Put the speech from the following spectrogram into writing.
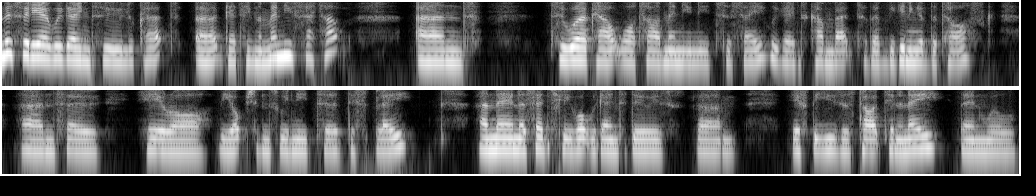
In this video we're going to look at uh, getting the menu set up and to work out what our menu needs to say we're going to come back to the beginning of the task. And so here are the options we need to display. And then essentially what we're going to do is um, if the user's typed in an A then we'll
